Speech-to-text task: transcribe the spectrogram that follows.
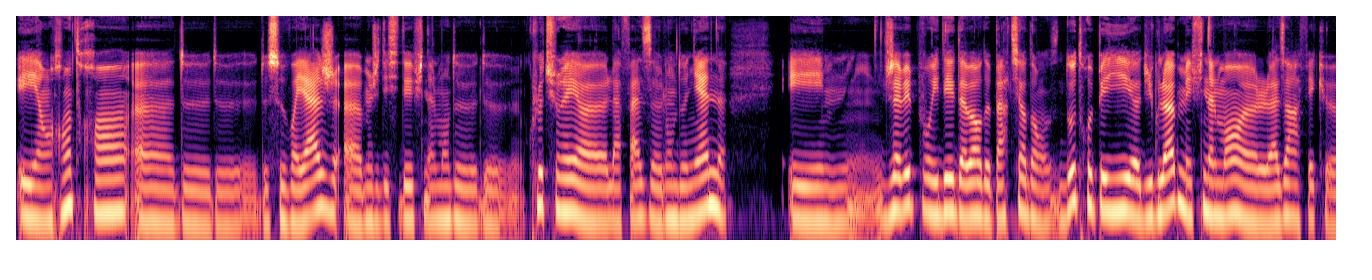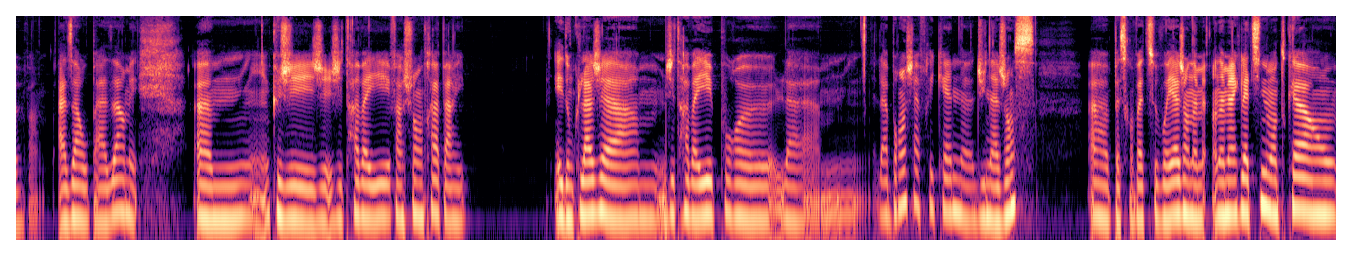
Et en rentrant euh, de, ce voyage, euh, j'ai décidé finalement de, clôturer euh, la phase londonienne. Et hum, j'avais pour idée d'abord de partir dans d'autres pays du globe, mais finalement, le hasard a fait que, enfin, hasard ou pas hasard, mais que j'ai travaillé, enfin, je suis rentrée à Paris. Et donc là, j'ai travaillé pour la, la, branche africaine d'une agence euh, parce qu'en fait, ce voyage en, Amérique latine, en tout cas, en,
